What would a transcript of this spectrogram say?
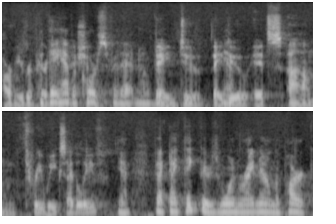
RV repair But they have a course for that, don't They they? do. They Yeah. do. It's um, three weeks, I believe. Yeah. In fact, I think there's one right now in the park,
